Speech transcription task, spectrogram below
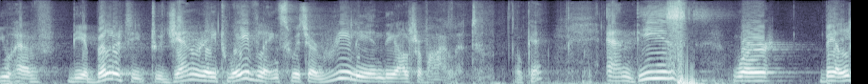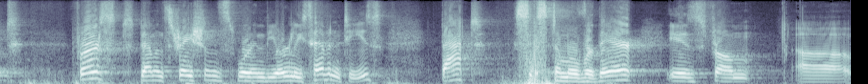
you have the ability to generate wavelengths which are really in the ultraviolet. Okay? And these were built, first demonstrations were in the early 70s. That system over there is from uh,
